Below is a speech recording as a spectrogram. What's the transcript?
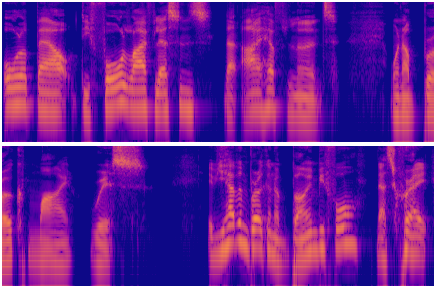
all about the four life lessons that I have learned when I broke my wrist. If you haven't broken a bone before, that's great.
